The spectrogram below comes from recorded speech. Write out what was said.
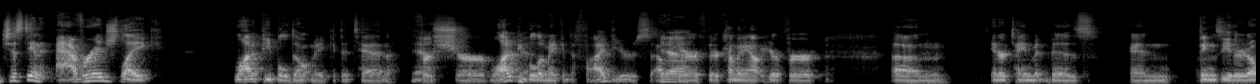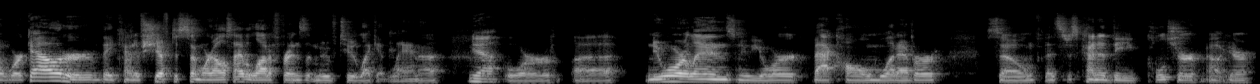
just in average like a lot of people don't make it to 10 Yeah. for sure a lot of people don't make it to five years out Yeah. here if they're coming out here for um entertainment biz and things either don't work out or they kind of shift to somewhere else i have a lot of friends that move to like atlanta Yeah. or uh new orleans new york back home whatever so that's just kind of the culture out here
